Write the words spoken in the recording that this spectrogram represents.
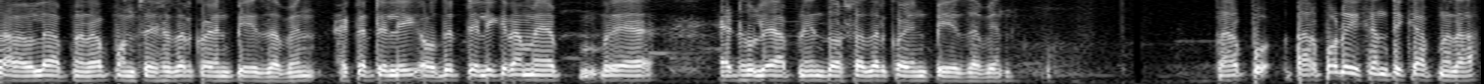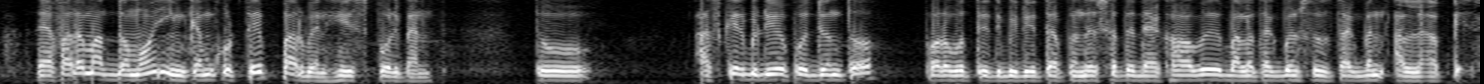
তাহলে আপনারা পঞ্চাশ হাজার কয়েন পেয়ে যাবেন। একটা টেলি ওদের টেলিগ্রাম অ্যাপ অ্যাড হলে আপনি দশ হাজার কয়েন পেয়ে যাবেন। তারপর, তারপরে এখান থেকে আপনারা রেফারের মাধ্যমেও ইনকাম করতে পারবেন হিস পরিমাণ। তো আজকের ভিডিও পর্যন্ত, পরবর্তী ভিডিওতে আপনাদের সাথে দেখা হবে। ভালো থাকবেন, সুস্থ থাকবেন। আল্লাহ হাফেজ।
